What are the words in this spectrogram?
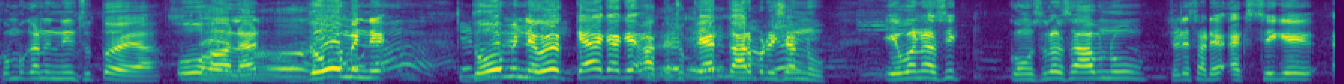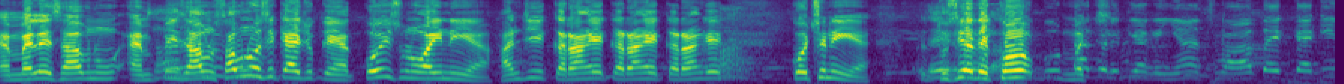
ਕੁੰਭਕਰਨ ਨਹੀਂ ਸੁੱਤਾ ਹੋਇਆ ਉਹ ਹਾਲ ਹੈ। 2 ਮਹੀਨੇ 2 ਮਹੀਨੇ ਹੋਏ ਕਹਿ ਕਹਿ ਕੇ ਅੱਕ ਚੁੱਕੇ ਆ ਕਾਰਪੋਰੇਸ਼ਨ ਨੂੰ। ਈਵਨ ਅਸੀਂ ਕੌਂਸਲਰ ਸਾਹਿਬ ਨੂੰ ਜਿਹੜੇ ਸਾਡੇ ਐਕਸ ਸੀਗੇ ਐਮਐਲਏ ਸਾਹਿਬ ਨੂੰ ਐਮਪੀ ਸਾਹਿਬ ਨੂੰ ਸਭ ਨੂੰ ਅਸੀਂ ਕਹਿ ਚੁੱਕੇ ਆ ਕੋਈ ਸੁਣਵਾਈ ਨਹੀਂ ਆ ਹਾਂਜੀ ਕਰਾਂਗੇ ਕਰਾਂਗੇ ਕਰਾਂਗੇ ਕੁਝ ਨਹੀਂ ਹੈ। ਤੁਸੀਂ ਇਹ ਦੇਖੋ ਲਿਖੀਆਂ ਗਈਆਂ? ਸਵਾਲ ਤਾਂ ਇੱਕ ਹੈ ਕਿ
